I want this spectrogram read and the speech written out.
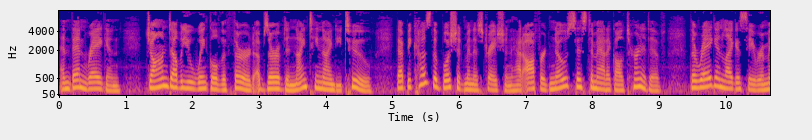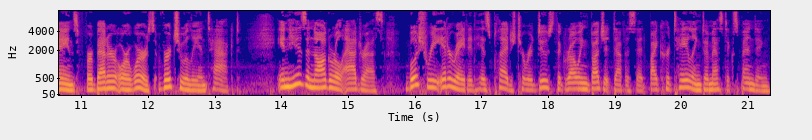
and then Reagan, John W. Winkle III observed in 1992 that because the Bush administration had offered no systematic alternative, the Reagan legacy remains, for better or worse, virtually intact. In his inaugural address, Bush reiterated his pledge to reduce the growing budget deficit by curtailing domestic spending.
